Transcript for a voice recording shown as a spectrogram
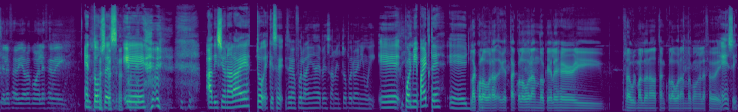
Si el FBI habla con el FBI. Entonces, eh, adicional a esto, es que se, se me fue la línea de pensamiento, pero anyway. Eh, por mi parte, eh, La colabora que están colaborando, Kelleher y Raúl Maldonado están colaborando con el FBI. eh, sí,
